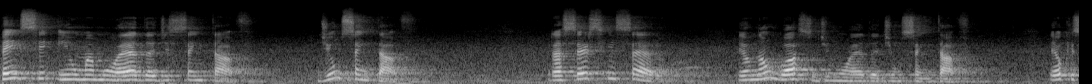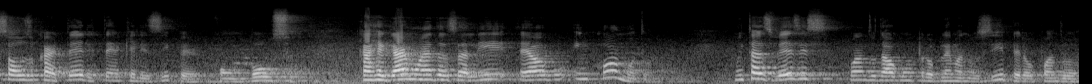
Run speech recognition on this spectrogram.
Pense em uma moeda de centavo, de um centavo. Para ser sincero, eu não gosto de moeda de um centavo. Eu que só uso carteira e tenho aquele zíper com um bolso, carregar moedas ali é algo incômodo. Muitas vezes, quando dá algum problema no zíper ou quando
